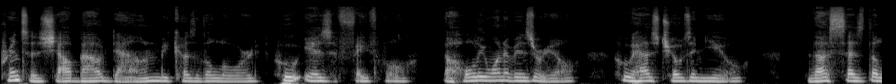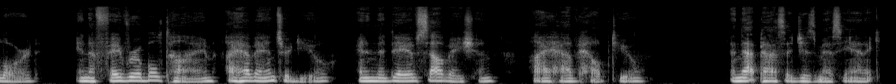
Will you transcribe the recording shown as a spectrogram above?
Princes shall bow down because of the Lord, who is faithful, the Holy One of Israel, who has chosen you. Thus says the Lord In a favorable time I have answered you, and in the day of salvation I have helped you. And that passage is messianic.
